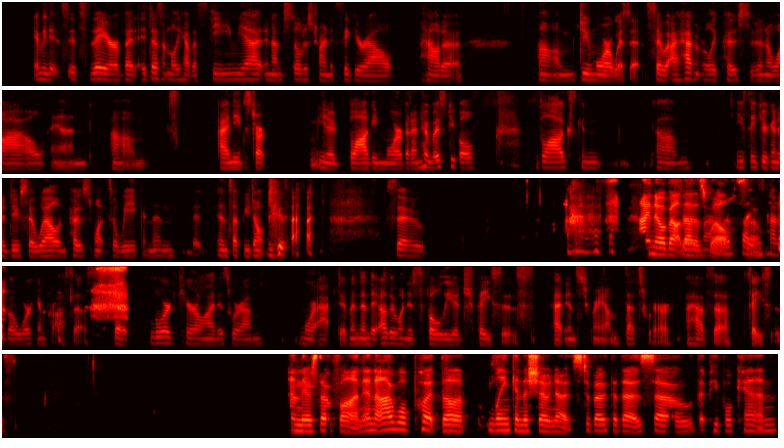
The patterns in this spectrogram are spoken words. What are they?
i mean it's it's there but it doesn't really have a theme yet and i'm still just trying to figure out how to um, do more with it. So I haven't really posted in a while, and um, I need to start, you know, blogging more. But I know most people blogs can. Um, you think you're going to do so well and post once a week, and then it ends up you don't do that. So I know about so that as well. So it's kind of a work in process, but Lord Caroline is where I'm more active, and then the other one is Foliage Faces at Instagram. That's where I have the faces. And they're so fun. And I will put the link in the show notes to both of those so that people can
